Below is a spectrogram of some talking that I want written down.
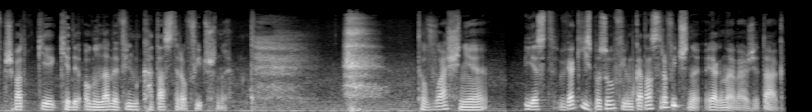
w przypadku, kiedy oglądamy film katastroficzny, to właśnie jest w jakiś sposób film katastroficzny, jak na razie, tak.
